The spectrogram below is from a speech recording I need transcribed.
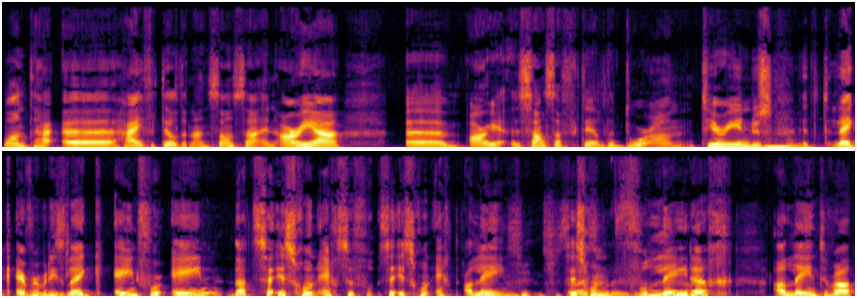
Want hij, eh, hij vertelt het aan Sansa en Arya. Um, Arya, Sansa vertelt het door aan Tyrion. Dus het, like, everybody's like één voor één. Dat ze is gewoon echt, ze, ze is gewoon echt alleen. Ze- Ze, ze is gewoon isolated, volledig alleen. Terwijl,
